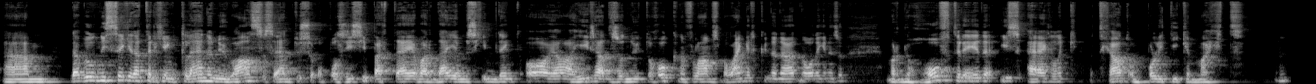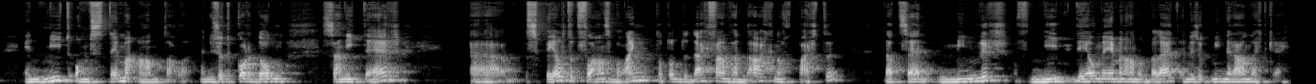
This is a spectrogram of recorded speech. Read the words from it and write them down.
Um, dat wil niet zeggen dat er geen kleine nuances zijn tussen oppositiepartijen, waar dat je misschien denkt, oh ja, hier hadden ze nu toch ook een Vlaams Belanger kunnen uitnodigen en zo. Maar de hoofdreden is eigenlijk, het gaat om politieke macht. En niet om stemmenaantallen. En dus het cordon sanitair uh, speelt het Vlaams Belang tot op de dag van vandaag nog parten dat zij minder of niet deelnemen aan het beleid en dus ook minder aandacht krijgen.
